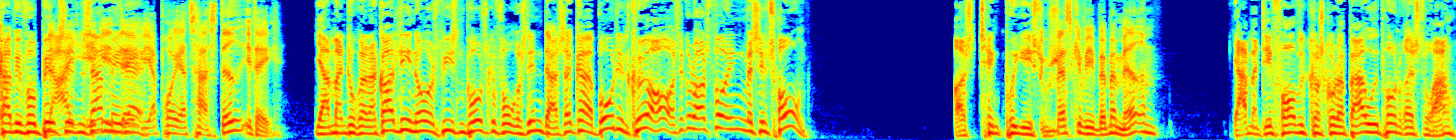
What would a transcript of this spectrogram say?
Kan vi få Nej, til den ikke sammen i dag. dag? Jeg prøver, jeg tager afsted i dag. Jamen, du kan da godt lige nå at spise en påskefrokost inden der. Så kan jeg bruge din køre over, og så kan du også få en med citron. Også tænk på Jesus. Hvad skal vi... Hvad med maden? Jamen, det får vi sgu da bare ud på en restaurant.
